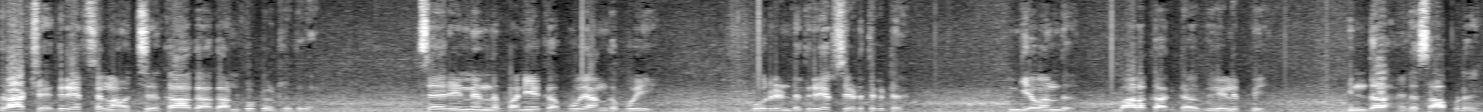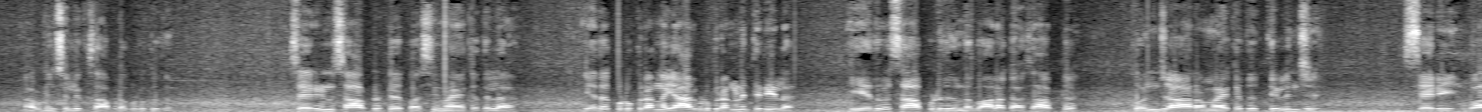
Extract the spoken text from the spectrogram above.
திராட்சை கிரேப்ஸ் எல்லாம் வச்சு கா கா கான்னு இருக்குது. சரின்னு இந்த பனியக்கா போய் அங்கே போய் ஒரு ரெண்டு கிரேப்ஸ் எடுத்துக்கிட்டு இங்கே வந்து பாலக்காக்கிட்ட எழுப்பி இந்தா இதை சாப்பிடு அப்படின்னு சொல்லி சாப்பிட கொடுக்குது. சரின்னு சாப்பிட்டுட்டு பசி மயக்கத்தில் எதை கொடுக்குறாங்க யார் கொடுக்குறாங்கன்னு தெரியல. ஏதோ சாப்பிடுது இந்த பாலக்கா சாப்பிட்டு கொஞ்சம் அரை மயக்கத்தை தெளிஞ்சு சரி வா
